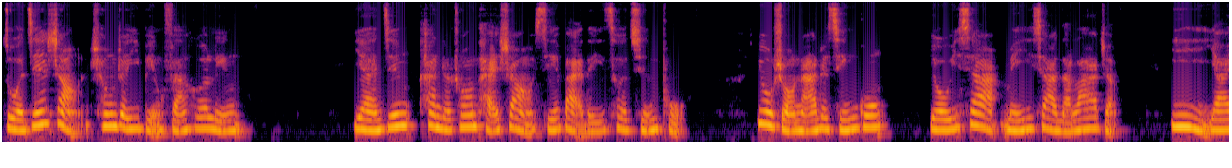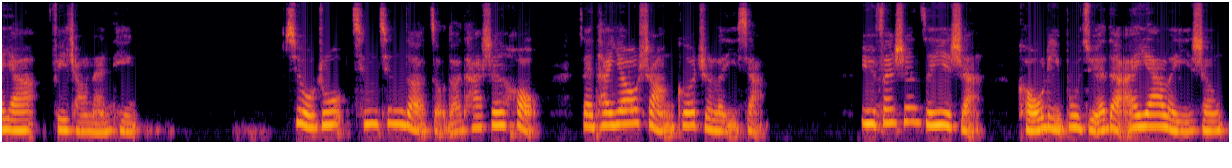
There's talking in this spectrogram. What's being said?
左肩上撑着一柄梵合铃，眼睛看着窗台上斜摆的一册琴谱，右手拿着琴弓，有一下没一下的拉着，咿咿呀呀，非常难听。秀珠轻轻地走到他身后，在他腰上咯吱了一下，玉芬身子一闪，口里不觉地哎呀了一声。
